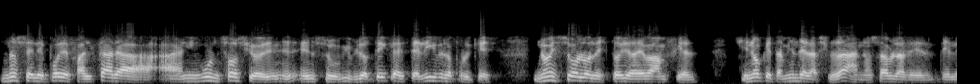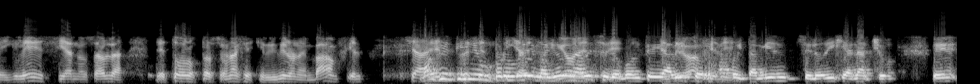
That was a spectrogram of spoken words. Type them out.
No se le puede faltar a, a ningún socio en, en su biblioteca este libro, porque no es solo la historia de Banfield, sino que también de la ciudad, nos habla de, de la iglesia, nos habla de todos los personajes que vivieron en Banfield. O sea, Banfield tiene un problema, yo una unión vez se lo conté a Víctor Raffo y también se lo dije a Nacho, eh,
